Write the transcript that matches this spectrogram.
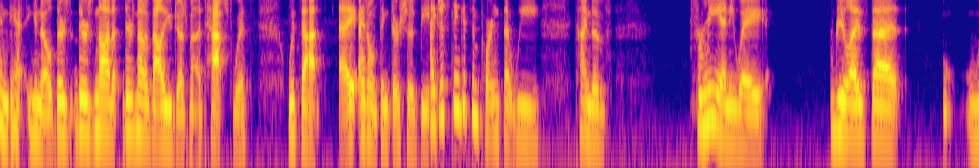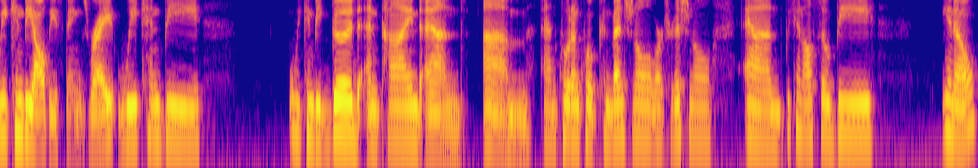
and get, you know there's there's not there's not a value judgment attached with with that. I, I don't think there should be. I just think it's important that we kind of for me anyway realize that we can be all these things right? We can be we can be good and kind and um and quote unquote conventional or traditional and we can also be you know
